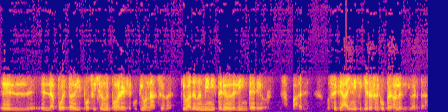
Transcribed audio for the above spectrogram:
el, la puesta a disposición del Poder Ejecutivo Nacional, que vayan al Ministerio del Interior, esos padres. O sea que ahí ni siquiera recuperar la libertad.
